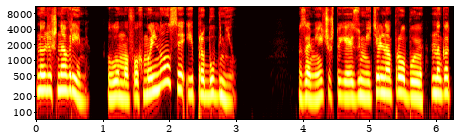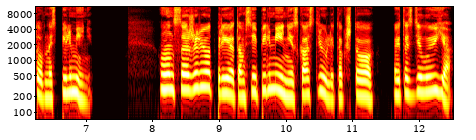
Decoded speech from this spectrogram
но лишь на время. Ломов ухмыльнулся и пробубнил. «Замечу, что я изумительно пробую на готовность пельмени. Он сожрет при этом все пельмени из кастрюли, так что это сделаю я»,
